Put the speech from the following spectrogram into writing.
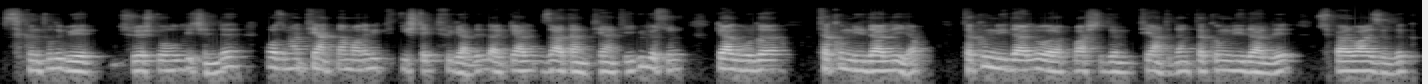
sıkıntılı bir süreçte olduğu için de o zaman TNT'den bana bir iş teklifi geldi. Dediler gel zaten TNT'yi biliyorsun. Gel burada takım liderliği yap. Takım liderliği olarak başladığım TNT'den takım liderliği, supervisorlık,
